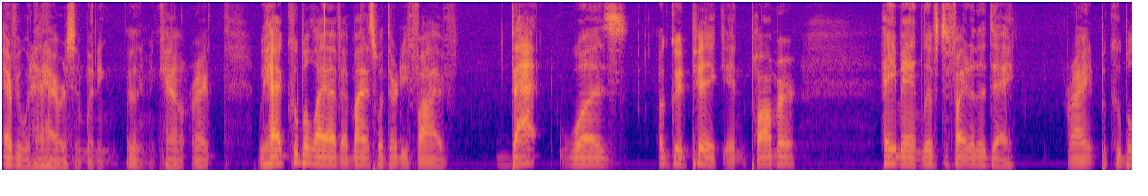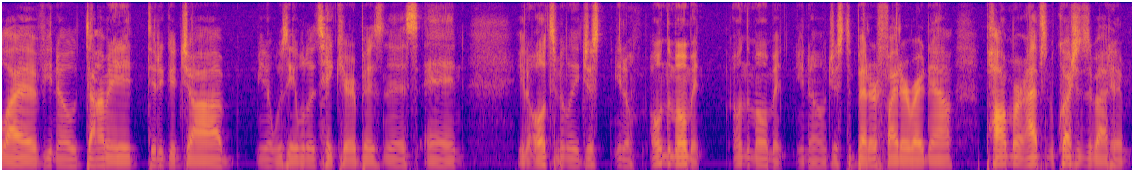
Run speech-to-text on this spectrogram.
everyone had Harrison winning. That doesn't even count, right? We had Khaybulaev at minus 135. That was a good pick. And Palmer, hey man, lives to fight another day, right? But Khaybulaev, you know, dominated, did a good job, you know, was able to take care of business and, you know, ultimately just, you know, own the moment. Own the moment, you know, just a better fighter right now. Palmer, I have some questions about him.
